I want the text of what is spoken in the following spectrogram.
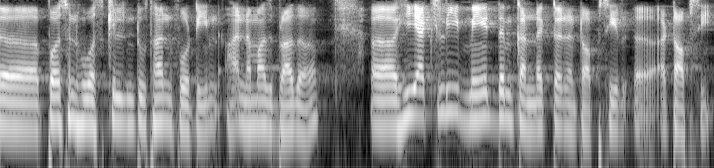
the person who was killed in 2014, Annama's brother, uh, he actually made them conduct an autopsy. Uh, autopsy.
